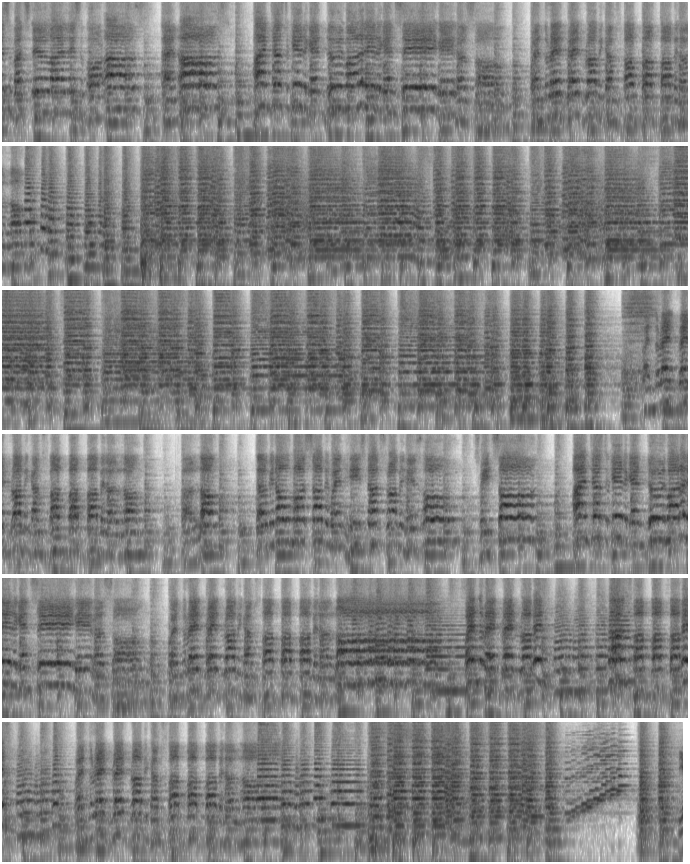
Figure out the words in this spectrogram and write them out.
Glisten, but still I listen for hours when he starts throbbing his own sweet song. I'm just a kid again, doing what I did again, singing a song. When the red, red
